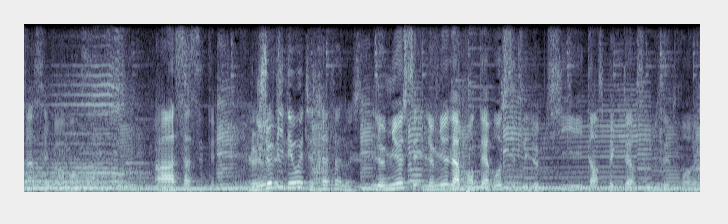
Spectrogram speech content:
Ça, c'est vraiment. Ah, ça c'était. Le, jeu vidéo était très fun aussi. Le mieux, le mieux de la Panthérose, c'était le petit inspecteur, ça me faisait trop rire.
